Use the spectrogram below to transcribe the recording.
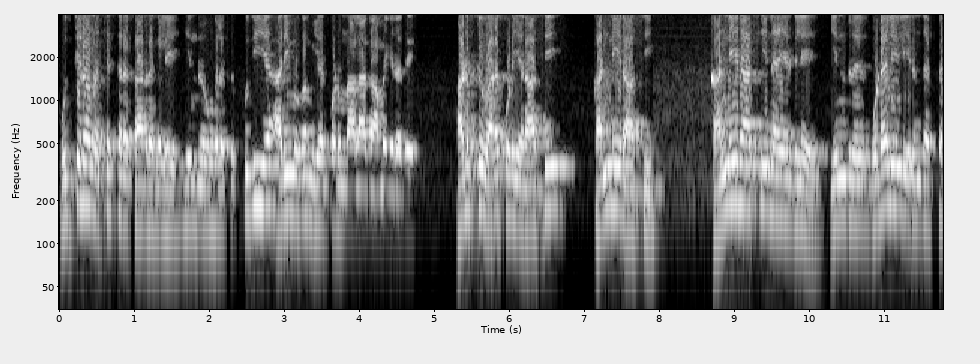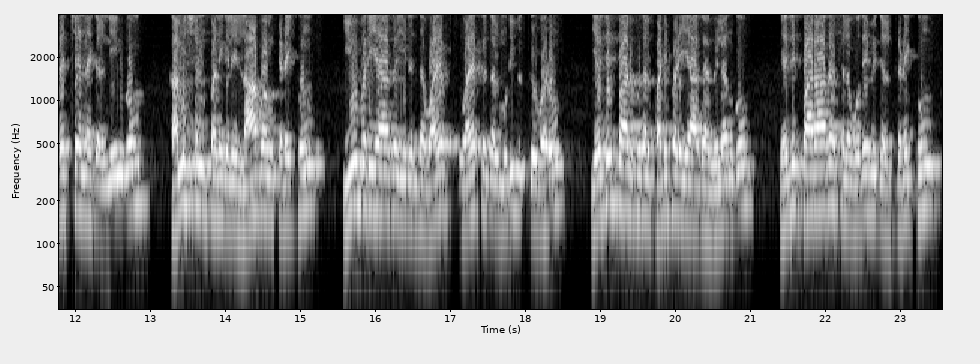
உத்திரம் நட்சத்திரக்காரர்களே இன்று உங்களுக்கு புதிய அறிமுகம் ஏற்படும் நாளாக அமைகிறது. அடுத்து வரக்கூடிய ராசி கன்னி ராசி. கன்னி ராசி நேயர்களே இன்று உடலில் இருந்த பிரச்சனைகள் நீங்கும் கமிஷன் பணிகளில் லாபம் கிடைக்கும் ஈபரியாக இருந்த வழ- வழக்குகள் முடிவுக்கு வரும் எதிர்பார்ப்புகள் படிப்படியாக விளங்கும் எதிர்பாராத சில உதவிகள் கிடைக்கும்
